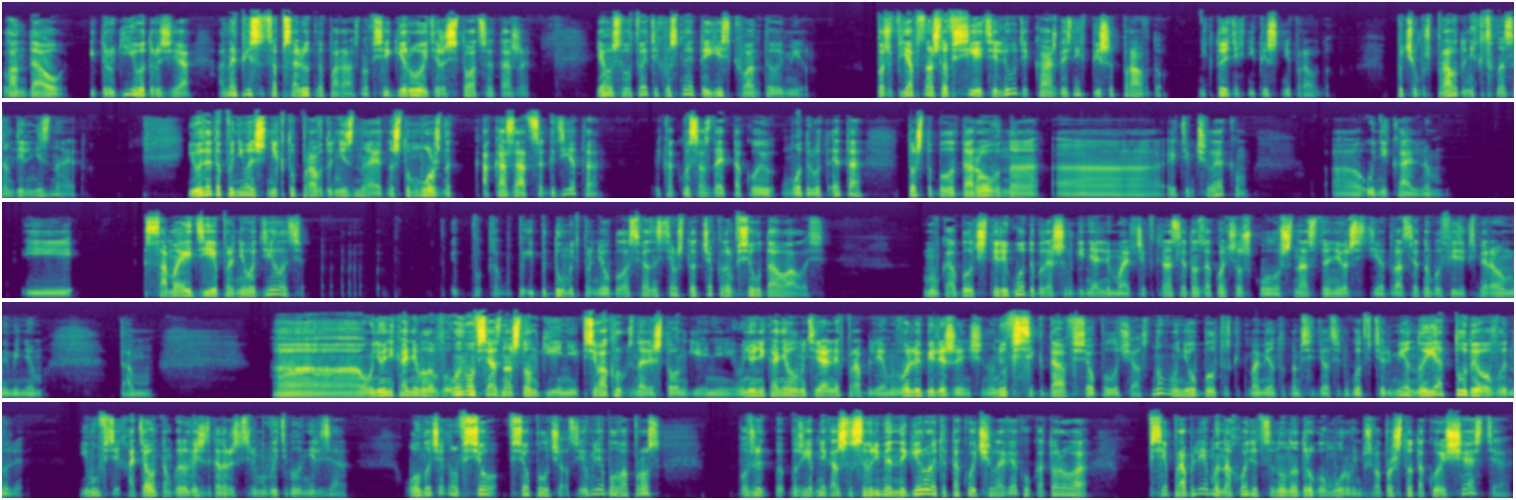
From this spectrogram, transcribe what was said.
Ландау и другие его друзья, она описывается абсолютно по-разному. Все герои, те же ситуация та же. Я говорю, что вот в этих воспоминаниях это и есть квантовый мир. Потому что я знал, что все эти люди, каждый из них пишет правду. Никто из них не пишет неправду. Почему? Потому что правду никто на самом деле не знает. И вот это понимание, что никто правду не знает, но что можно оказаться где-то, и как воссоздать такой модуль, вот это то, что было даровано а, этим человеком а, уникальным. И сама идея про него делать, как бы, и думать про него была связана с тем, что это человек, которому все удавалось. Ему когда было 4 года, был он гениальный мальчик. В 13 лет он закончил школу, в 16 университет, в 20 лет он был физик с мировым именем. Там, а, у него никогда не было... Он, он всегда знал, что он гений. Все вокруг знали, что он гений. У него никогда не было материальных проблем. Его любили женщины. У него всегда все получалось. Ну, у него был, так сказать, момент, он там сидел один год в тюрьме, но и оттуда его вынули. Ему все... Хотя он там говорил вещи, за которые из тюрьмы выйти было нельзя. Он был человеком, все, все получалось. И у меня был вопрос... Боже, боже, я- мне кажется, что современный герой — это такой человек, у которого все проблемы находятся ну, на другом уровне. Потому что вопрос, что такое счастье,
